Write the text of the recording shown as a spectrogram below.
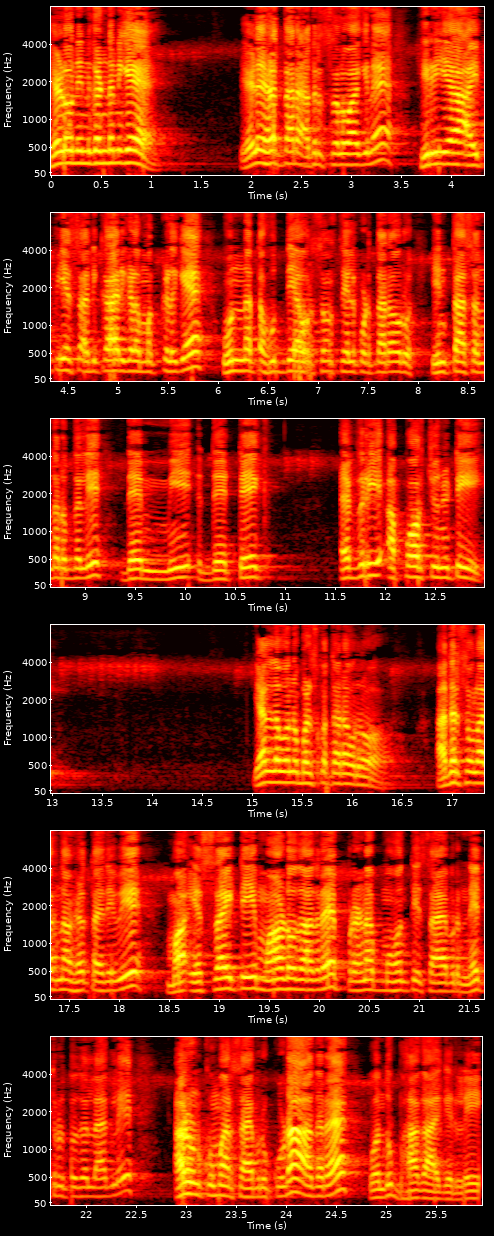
ಹೇಳೋ ನಿನ್ನ ಗಂಡನಿಗೆ. ಹೇಳೇ ಹೇಳ್ತಾರೆ. ಅದ್ರ ಸಲುವಾಗಿನೇ ಹಿರಿಯ ಐ ಪಿ ಎಸ್ ಅಧಿಕಾರಿಗಳ ಮಕ್ಕಳಿಗೆ ಉನ್ನತ ಹುದ್ದೆ ಅವ್ರ ಸಂಸ್ಥೆಯಲ್ಲಿ ಕೊಡ್ತಾರೆ ಅವರು. ಇಂಥ ಸಂದರ್ಭದಲ್ಲಿ they me they take every opportunity ಎಲ್ಲವನ್ನು ಬಳಸ್ಕೊತಾರ ಅವರು. ಅದರ ಸಲುವಾಗಿ ನಾವು ಹೇಳ್ತಾ ಇದ್ದೀವಿ ಎಸ್ ಐ ಟಿ ಮಾಡೋದಾದ್ರೆ ಪ್ರಣಬ್ ಮೊಹಂತಿ ಸಾಹೇಬ್ರ ನೇತೃತ್ವದಲ್ಲಾಗಲಿ ಅರುಣ್ ಕುಮಾರ್ ಸಾಹೇಬರು ಕೂಡ ಅದರ ಒಂದು ಭಾಗ ಆಗಿರಲಿ.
